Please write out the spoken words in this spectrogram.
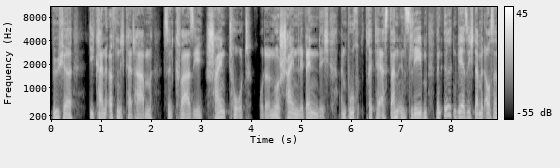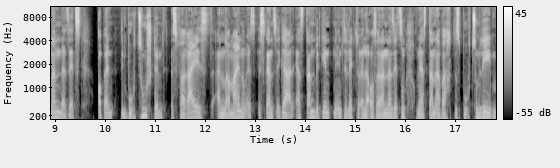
Bücher, die keine Öffentlichkeit haben, sind quasi scheintot oder nur scheinlebendig. Ein Buch tritt ja erst dann ins Leben, wenn irgendwer sich damit auseinandersetzt. Ob er dem Buch zustimmt, es verreist, anderer Meinung ist, ist ganz egal. Erst dann beginnt eine intellektuelle Auseinandersetzung und erst dann erwacht das Buch zum Leben.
